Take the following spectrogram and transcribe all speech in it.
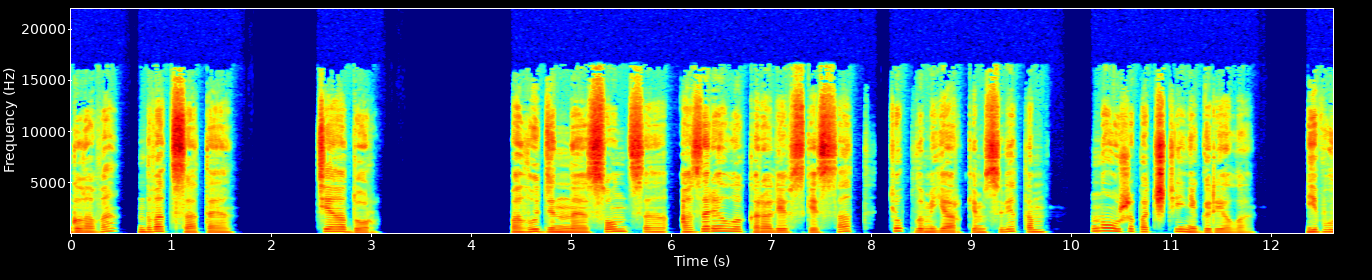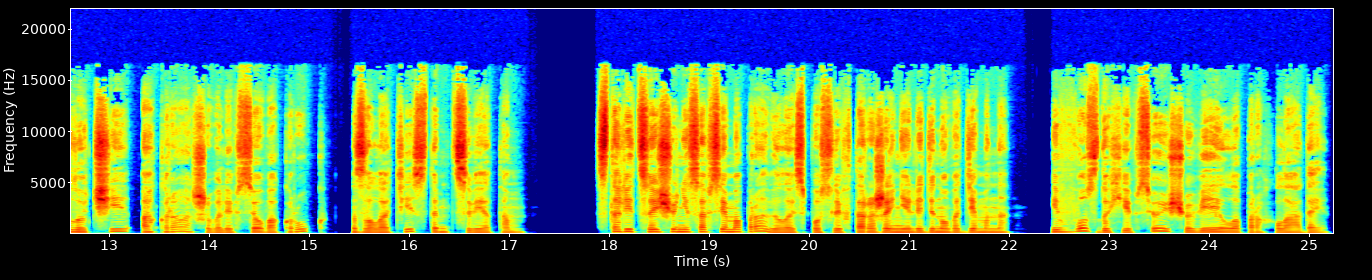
Глава 20. Теодор. Полуденное солнце озаряло королевский сад теплым ярким светом, но уже почти не грело. Его лучи окрашивали все вокруг золотистым цветом. Столица еще не совсем оправилась после вторжения ледяного демона, и в воздухе все еще веяло прохладой.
